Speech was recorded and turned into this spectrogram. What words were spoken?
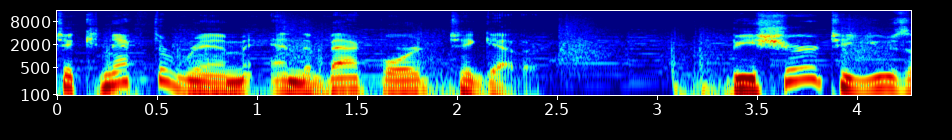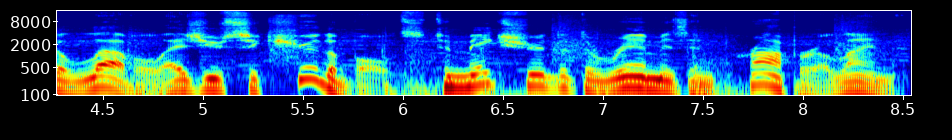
to connect the rim and the backboard together. Be sure to use a level as you secure the bolts to make sure that the rim is in proper alignment.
